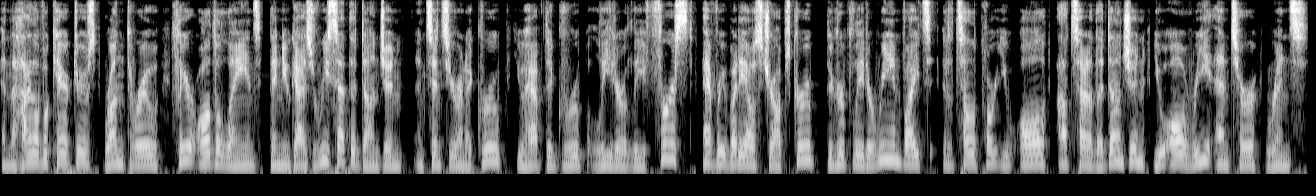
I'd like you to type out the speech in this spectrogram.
and the high level characters run through, clear all the lanes, then you guys reset the dungeon. And since you're in a group, you have the group leader leave first. Everybody else drops group. The group leader re-invites. It'll teleport you all outside of the dungeon. You all re-enter, rinse,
